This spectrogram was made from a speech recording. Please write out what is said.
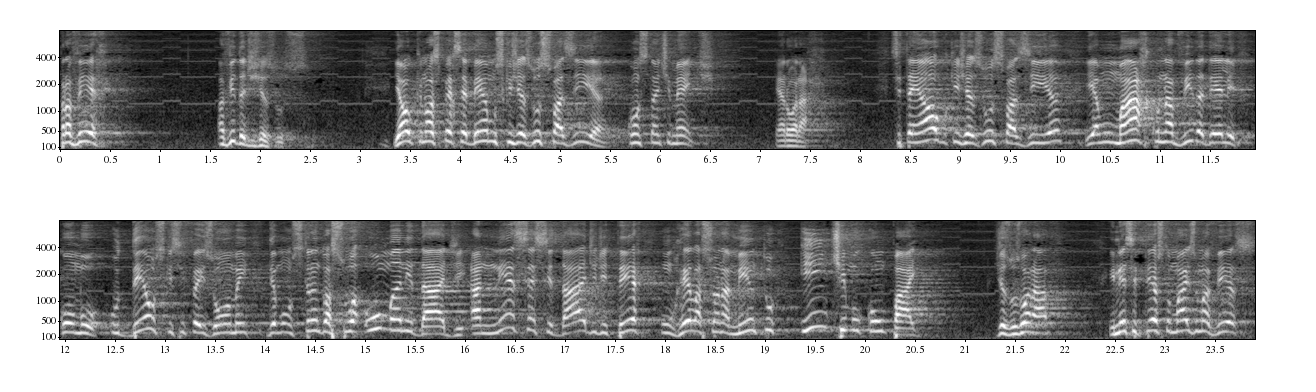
para ver a vida de Jesus. E algo que nós percebemos que Jesus fazia constantemente era orar. Se tem algo que Jesus fazia, e é um marco na vida dele, como o Deus que se fez homem, demonstrando a sua humanidade, a necessidade de ter um relacionamento íntimo com o Pai. Jesus orava. E nesse texto, mais uma vez,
